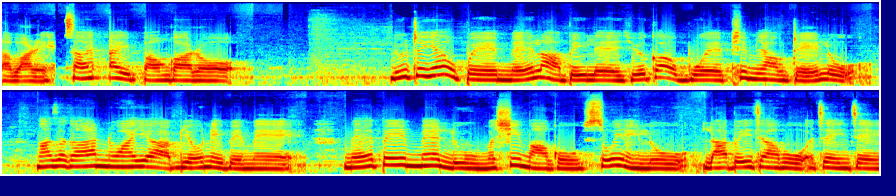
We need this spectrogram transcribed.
လာပါတယ်။ဆိုင်းအိုက်ပေါင်းကတော့လူတစ်ယောက်ပဲမဲလာပေးလဲရွေးကောက်ပွဲဖြစ်မြောက်တယ်လို့ ငါစကားနွားရပြောနေပေမဲ့မဲပေးမဲ့လူမရှိမှာကိုစိုးရိမ်လို့လာပေးကြဖို့အကြိမ်ကြိမ်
